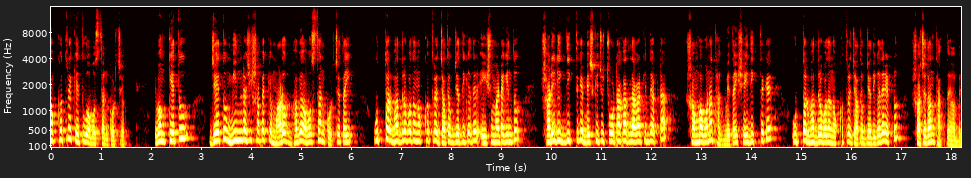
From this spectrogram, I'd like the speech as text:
নক্ষত্রে কেতু অবস্থান করছে এবং কেতু যেহেতু মীন রাশির সাপেক্ষে মারকভাবে অবস্থান করছে, তাই উত্তর ভাদ্রপদ নক্ষত্রের জাতক জাতিকাদের এই সময়টা কিন্তু শারীরিক দিক থেকে বেশ কিছু চোট আঘাত লাগার কিন্তু একটা সম্ভাবনা থাকবে। তাই সেই দিক থেকে উত্তর ভাদ্রপদ নক্ষত্রের জাতক জাতিকাদের একটু সচেতন থাকতে হবে।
